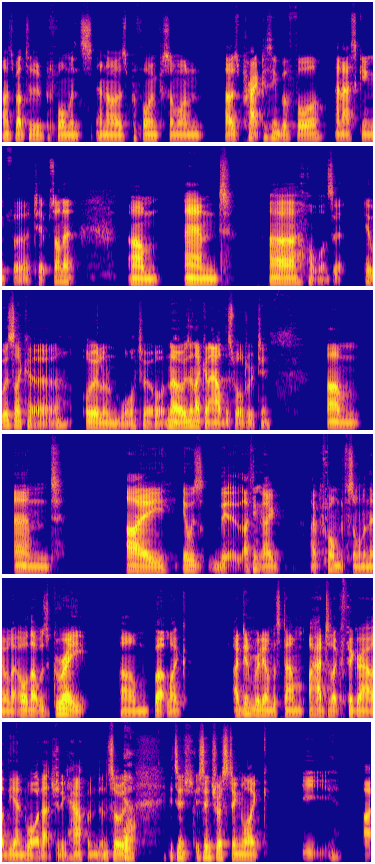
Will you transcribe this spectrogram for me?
I was about to do a performance, and I was performing for someone. I was practicing before and asking for tips on it. Um, and uh, what was it? It was like a oil and water, or no, it was in like an out this world routine. Um, and I it was I think I I performed for someone, and they were like, "Oh, that was great." Um, but like I didn't really understand. I had to like figure out at the end what had actually happened, and so Yeah. it, it's it's interesting. Like I,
